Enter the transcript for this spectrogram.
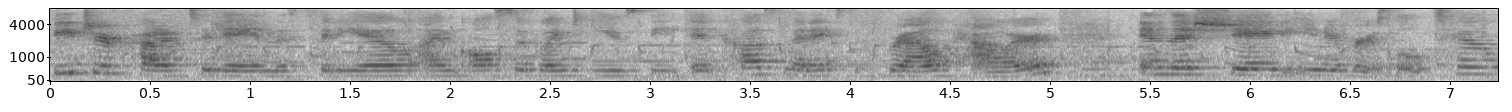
featured product today in this video, I'm also going to use the IT Cosmetics Brow Power in the shade Universal Taupe.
